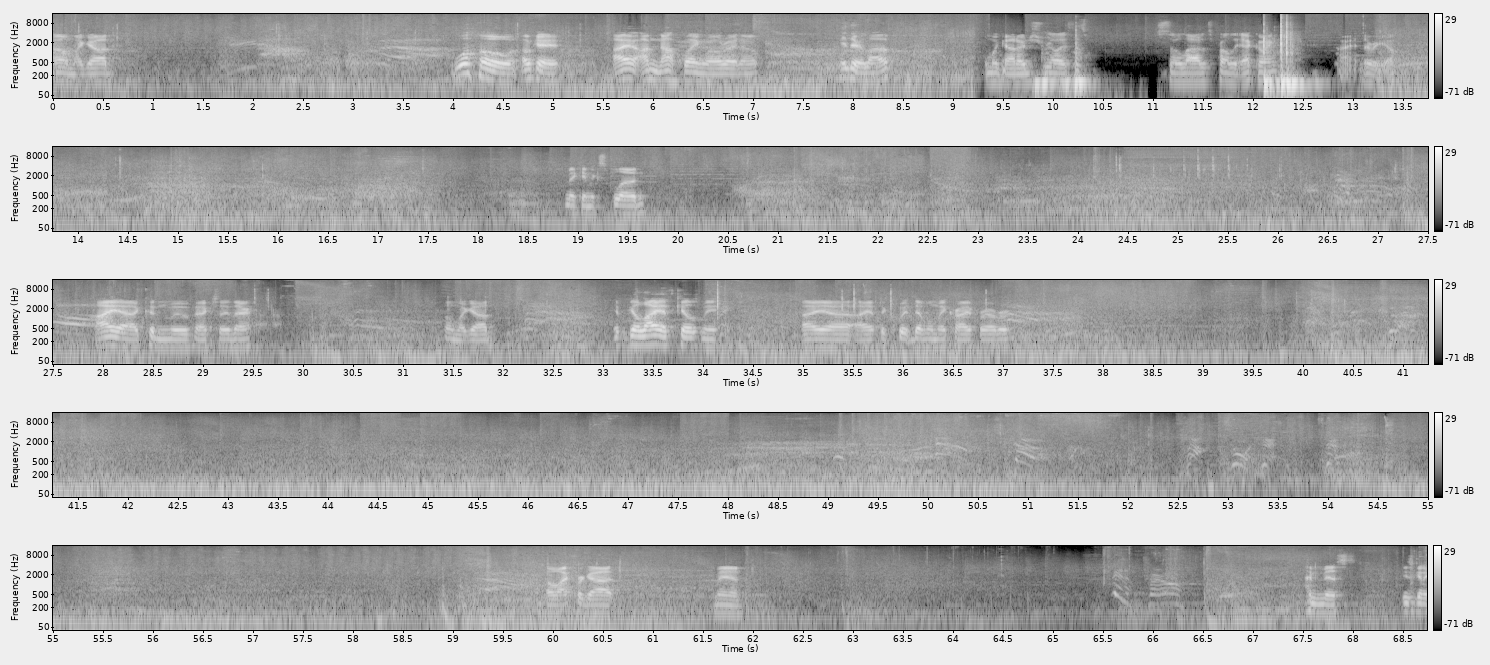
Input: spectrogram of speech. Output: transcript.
Oh my god. Whoa, okay. I, I'm not playing well right now. Hey there, love. Oh my god, I just realized it's so loud it's probably echoing. Alright, there we go. Make him explode. I uh, couldn't move actually there. Oh my god. If Goliath kills me, I uh, I have to quit Devil May Cry forever.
